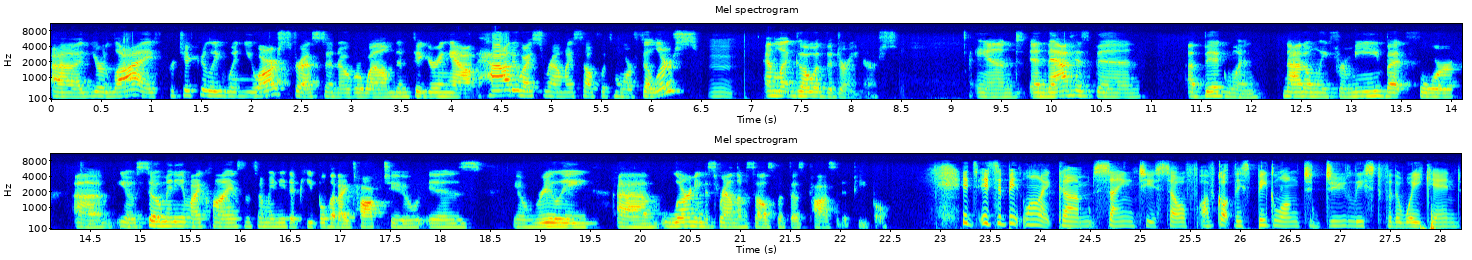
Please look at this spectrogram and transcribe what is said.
uh, your life, particularly when you are stressed and overwhelmed, and figuring out how do I surround myself with more fillers Mm. and let go of the drainers. And and that has been a big one, not only for me but for um, you know so many of my clients and so many of the people that I talk to is you know really um, learning to surround themselves with those positive people. It's it's a bit like um, saying to yourself, "I've got this big long to do list for the weekend,"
